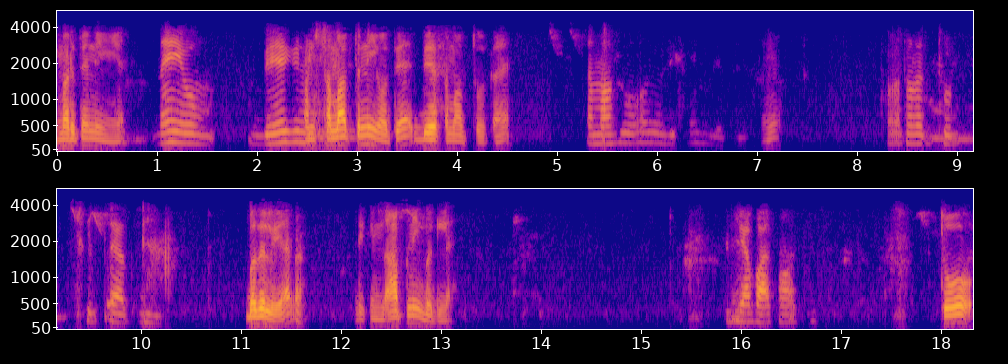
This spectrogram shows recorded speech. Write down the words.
मरते नहीं है। नहीं वो देह की हम समाप्त नहीं होते देह समाप्त होता है। समाप्त तो दिखाई नहीं देता। हम्म, थोड़ा थोड़ा बदल गया ना लेकिन आप नहीं बदले। हैं। तो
